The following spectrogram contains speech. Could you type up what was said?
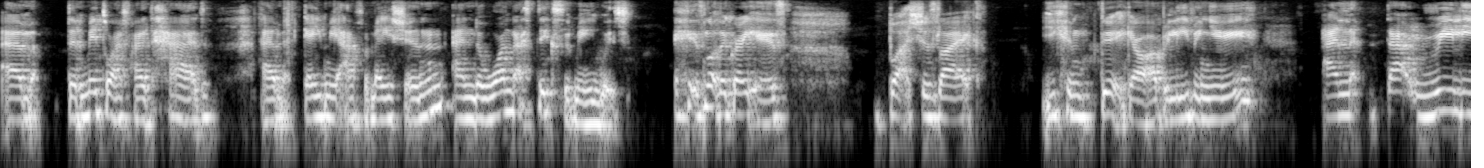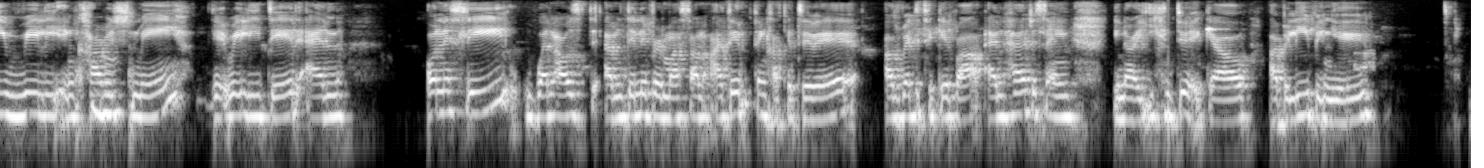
Um, the midwife I'd had um, gave me affirmation, and the one that sticks with me, which is not the greatest, but she's like, "You can do it, girl. I believe in you." And that really, really encouraged me. It really did. And honestly, when I was um, delivering my son, I didn't think I could do it. I was ready to give up. And her just saying, you know, you can do it, girl. I believe in you.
